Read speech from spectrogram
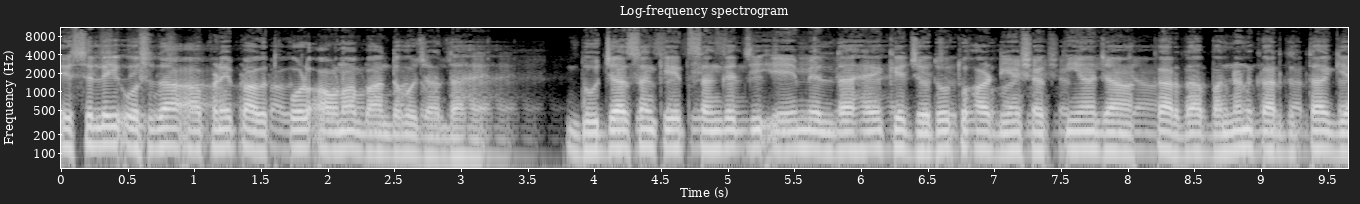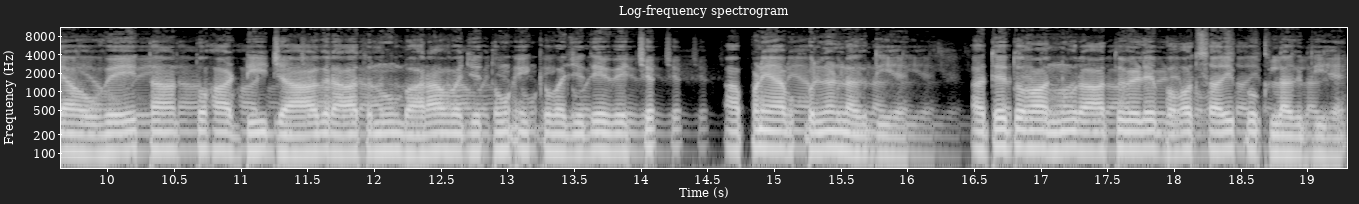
ਇਸ ਲਈ ਉਸ ਦਾ ਆਪਣੇ ਭਗਤ ਕੋਲ ਆਉਣਾ ਬੰਦ ਹੋ ਜਾਂਦਾ ਹੈ। ਦੂਜਾ ਸੰਕੇਤ ਸੰਗਤ ਜੀ ਇਹ ਮਿਲਦਾ ਹੈ ਕਿ ਜਦੋਂ ਤੁਹਾਡੀਆਂ ਸ਼ਕਤੀਆਂ ਜਾਂ ਘਰ ਦਾ ਬੰਨਣ ਕਰ ਦਿੱਤਾ ਗਿਆ ਹੋਵੇ ਤਾਂ ਤੁਹਾਡੀ ਜਾਗ ਰਾਤ ਨੂੰ 12 ਵਜੇ ਤੋਂ 1 ਵਜੇ ਦੇ ਵਿੱਚ ਆਪਣੇ ਆਪ ਖੁੱਲਣ ਲੱਗਦੀ ਹੈ। ਅਤੇ ਤੁਹਾਨੂੰ ਰਾਤ ਵੇਲੇ ਬਹੁਤ ਸਾਰੀ ਭੁੱਖ ਲੱਗਦੀ ਹੈ।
